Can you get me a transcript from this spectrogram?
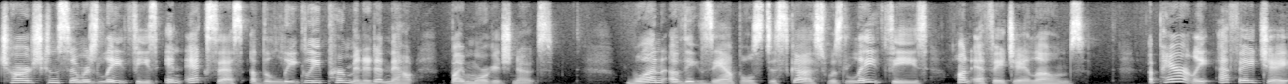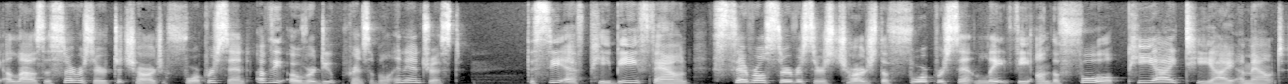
charged consumers late fees in excess of the legally permitted amount by mortgage notes. One of the examples discussed was late fees on FHA loans. Apparently, FHA allows the servicer to charge 4% of the overdue principal and interest. The CFPB found several servicers charged the 4% late fee on the full PITI amount.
